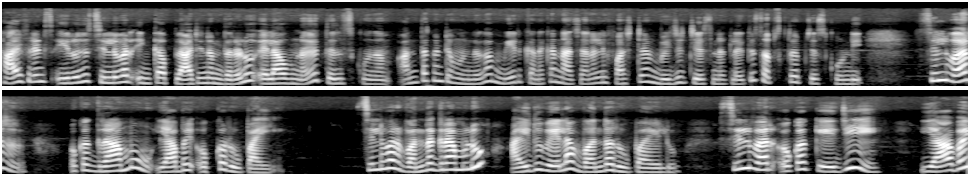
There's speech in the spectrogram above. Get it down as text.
హాయ్ ఫ్రెండ్స్ ఈరోజు సిల్వర్ ఇంకా ప్లాటినం ధరలు ఎలా ఉన్నాయో తెలుసుకుందాం. అంతకంటే ముందుగా మీరు కనుక నా ఛానల్ని ఫస్ట్ టైం విజిట్ చేసినట్లయితే సబ్స్క్రైబ్ చేసుకోండి. సిల్వర్ ఒక గ్రాము యాభై ఒక్క రూపాయి. సిల్వర్ వంద గ్రాములు ఐదు వేల వంద రూపాయలు. సిల్వర్ ఒక కేజీ యాభై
